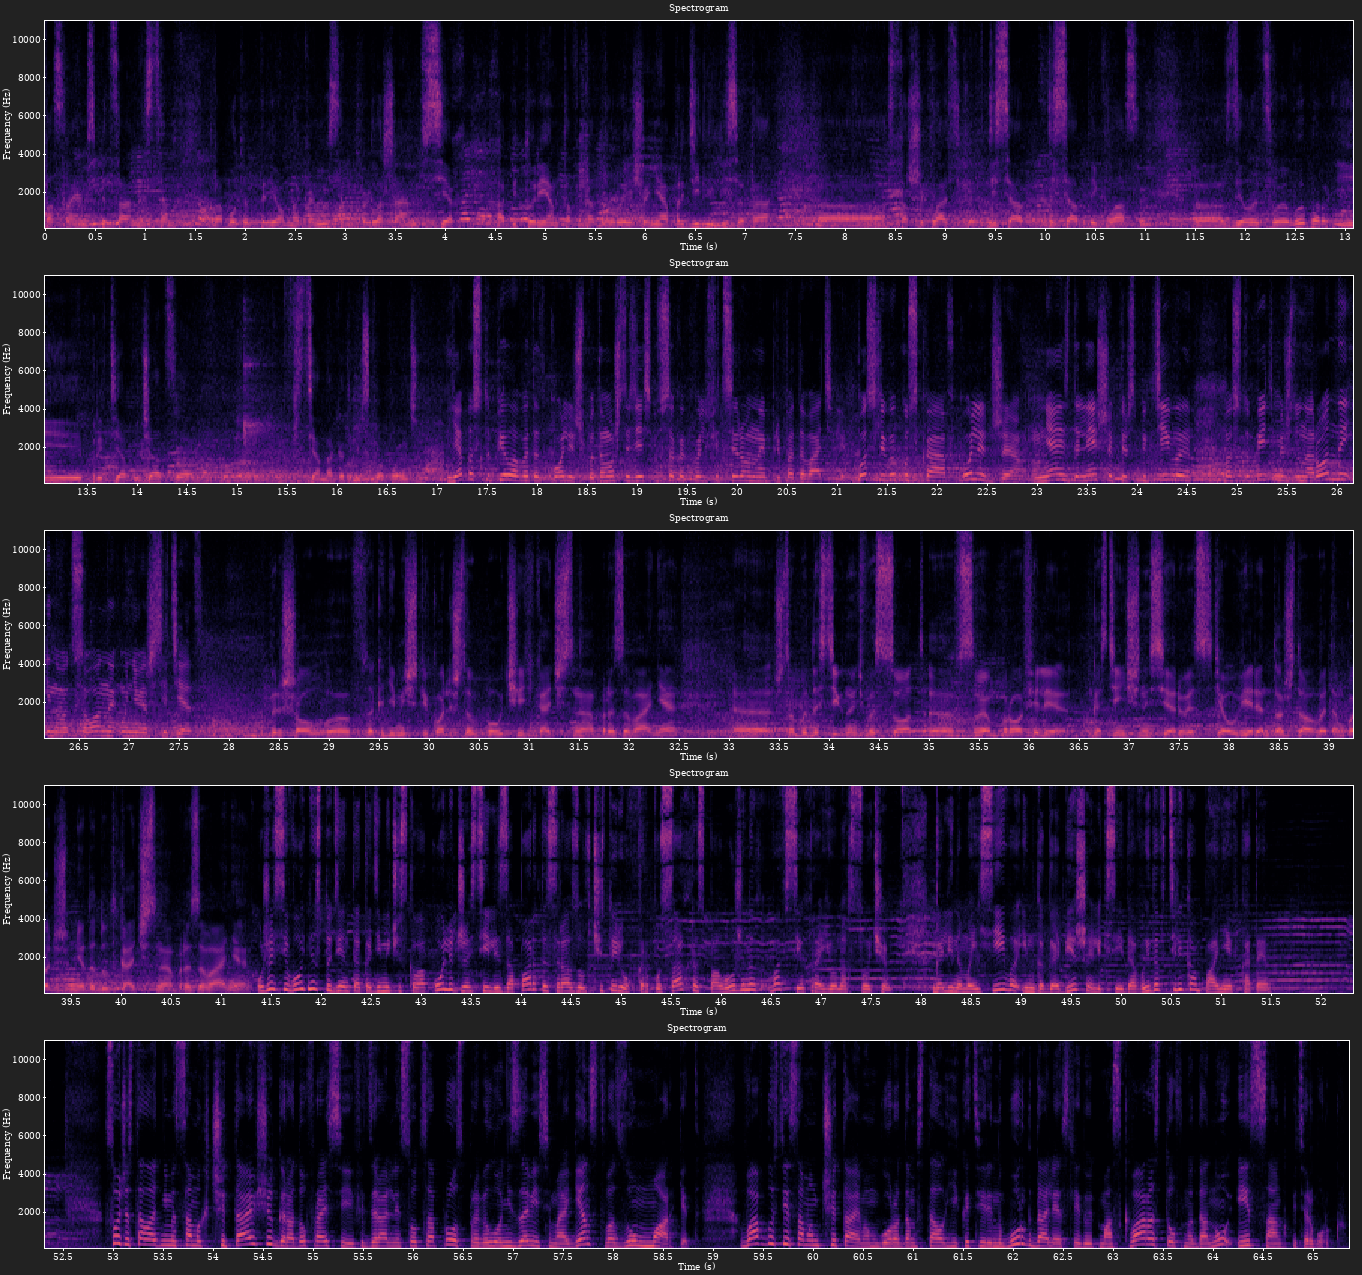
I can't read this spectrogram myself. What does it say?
по своим специальностям. Работает приемная комиссия. Мы приглашаем всех абитуриентов, которые еще не определились. Это э, старшеклассников, 10, 10 классы, э, сделать свой выбор и прийти обучаться стены академического колледжа. Я поступила в этот колледж, потому что здесь высококвалифицированные преподаватели. После выпуска в колледже у меня есть дальнейшие перспективы поступить в Международный инновационный университет. Пришел э, в академический колледж, чтобы получить качественное образование, чтобы достигнуть высот э, в своем профиле гостиничный сервис. Я уверен, то, что в этом колледже мне дадут качественное образование. Уже сегодня студенты академического колледжа сели за парты сразу в четырех корпусах, расположенных во всех районах Сочи. Галина Моисеева, Инга Габеша, Алексей Давыдов, телекомпания «ФКТ». Сочи стал одним из самых читающих городов России. Федеральный соцопрос провело независимое агентство Zoom Market. В августе самым читаемым городом стал Екатеринбург, далее следует Москва, Ростов-на-Дону и Санкт-Петербург.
